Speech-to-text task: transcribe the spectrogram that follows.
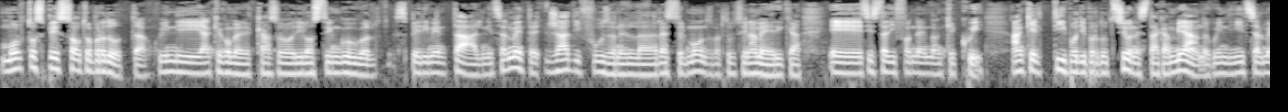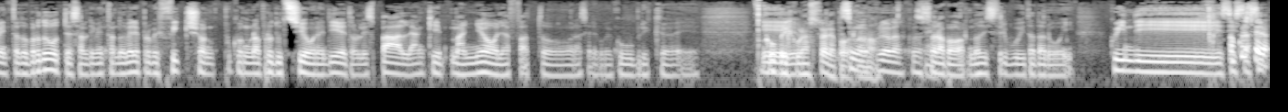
molto spesso autoprodotta, quindi anche come nel caso di Lost in Google, sperimentale, inizialmente già diffuso nel resto del mondo, soprattutto in America, e si sta diffondendo anche qui. Anche il tipo di produzione sta cambiando, quindi inizialmente autoprodotte stanno diventando vere e proprie fiction con una produzione dietro le spalle, anche Magnoli ha fatto una serie come Kubrick. E, Kubrick e, una storia porno. Sì, una, una, una sì. storia porno distribuita da noi. Quindi si sta... Era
